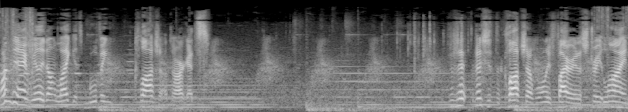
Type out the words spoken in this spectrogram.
one thing I really don't like is moving clawshot targets. Especially is the clawshot. will only fire in a straight line.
